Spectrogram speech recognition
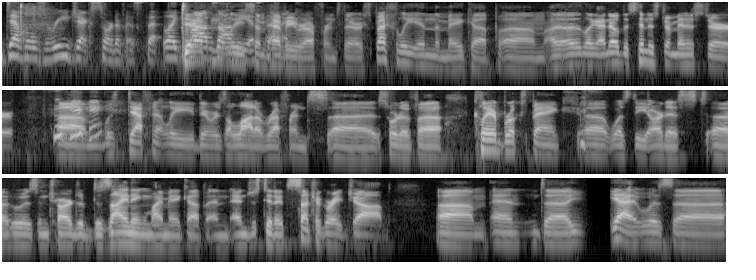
Devil's Rejects sort of aesthetic, like Rob Definitely some aesthetic. heavy reference there, especially in the makeup. Um, I, like I know the Sinister Minister um, was definitely there was a lot of reference. Uh, sort of uh, Claire Brooksbank uh, was the artist uh, who was in charge of designing my makeup and and just did a, such a great job. Um, and uh, yeah, it was uh,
